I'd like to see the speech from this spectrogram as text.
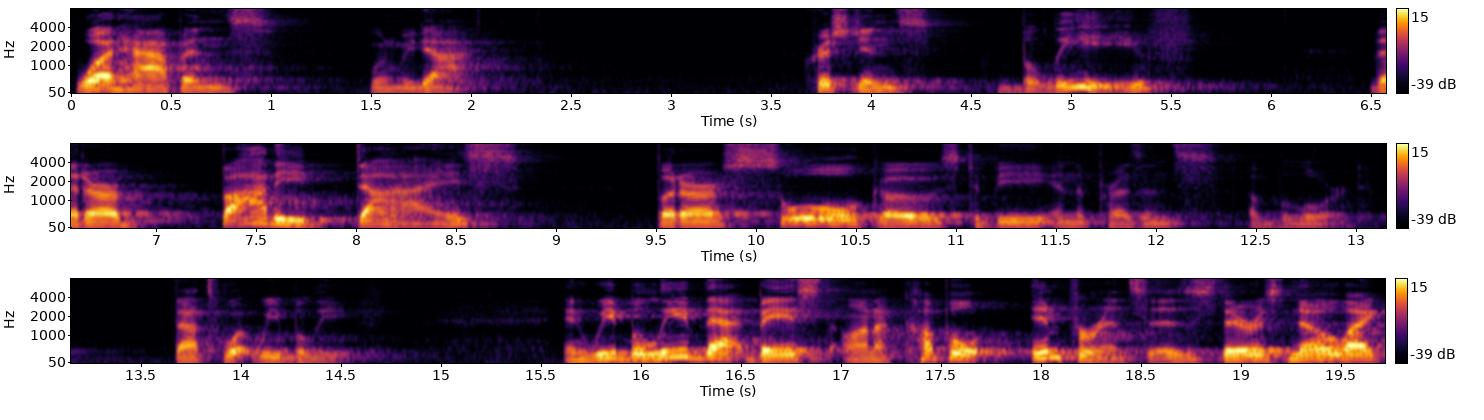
what happens when we die. Christians believe that our body dies, but our soul goes to be in the presence of the Lord. That's what we believe. And we believe that based on a couple inferences. There is no like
